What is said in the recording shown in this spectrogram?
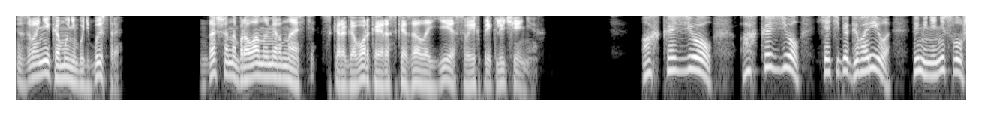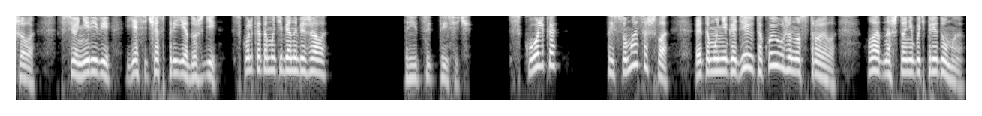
«Звони кому-нибудь быстро». Даша набрала номер Насти, скороговоркой рассказала ей о своих приключениях. «Ах, козел! Ах, козел! Я тебе говорила! Ты меня не слушала! Все, не реви, я сейчас приеду, жди! Сколько там у тебя набежало?» «Тридцать тысяч». «Сколько?» Ты с ума сошла? Этому негодяю такой ужин устроила? Ладно, что-нибудь придумаю».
